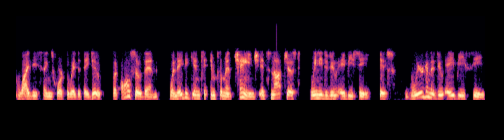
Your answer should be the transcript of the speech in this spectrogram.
why these things work the way that they do. But also, then, when they begin to implement change, it's not just we need to do ABC. It's we're going to do ABC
